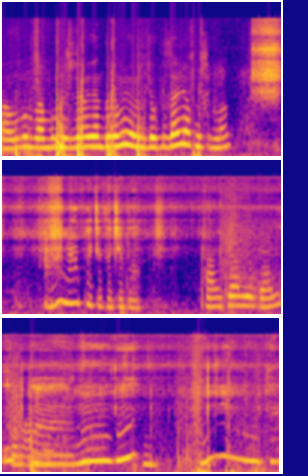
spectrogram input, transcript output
Aa, Oğlum ben bunu izlemeden duramıyorum. Çok güzel yapmışım lan. Aha ne yapacak acaba? Kanka ben sonra Hoppa ne oldu? Ne oluyor orada?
